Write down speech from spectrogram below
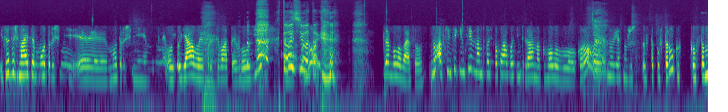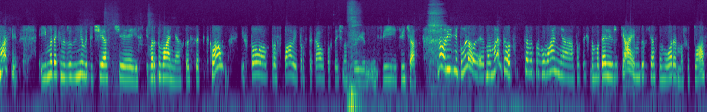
І це починаються моторошні, е, моторошні уяви працювати в голові. Хто Е, що ну, так? Це було весело. Ну а в кінці кінців нам хтось поклав потім під ранок голову корови. Ну ясно, вже з таку стару ко- костомахи. І ми так і не зрозуміли під час чиєїсь вартування хтось це підклав, і хто проспав і провтикав фактично свій свій свій час. Ну різні були моменти. От це випробування фактично моделі життя. І ми дуже часто говоримо, що пласт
